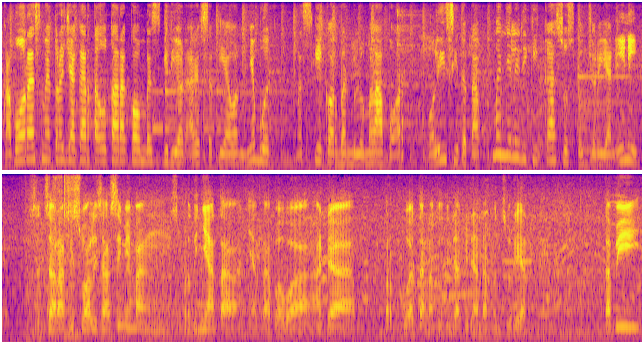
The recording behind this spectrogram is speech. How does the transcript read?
Kapolres Metro Jakarta Utara Kombes Gideon Arif Setiawan menyebut, meski korban belum melapor, polisi tetap menyelidiki kasus pencurian ini. Secara visualisasi memang seperti nyata, nyata bahwa ada perbuatan atau tindak pidana pencurian. Tapi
